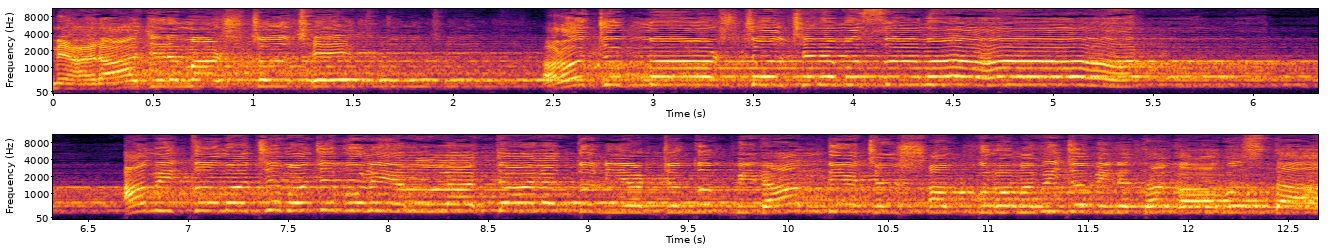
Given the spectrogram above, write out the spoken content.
মেয়ারাজের মাস চলছে, রজব মাস চলছে না মুসলমান। আমি তো মাঝে মাঝে বলি, আল্লাহ তাআলা দুনিয়ার যত বিধান দিয়েছেন, সবগুলো নবী জমিনে থাকা অবস্থায়।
